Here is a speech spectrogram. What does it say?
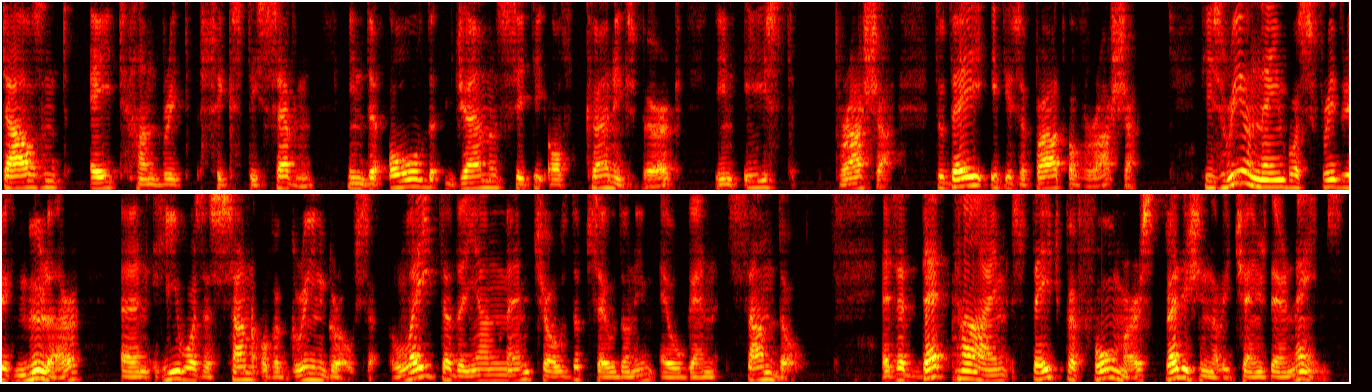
1867 in the old German city of Königsberg in East Prussia. Today it is a part of Russia. His real name was Friedrich Müller and he was a son of a greengrocer. Later the young man chose the pseudonym Eugen Sandow. As at that time stage performers traditionally changed their names.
